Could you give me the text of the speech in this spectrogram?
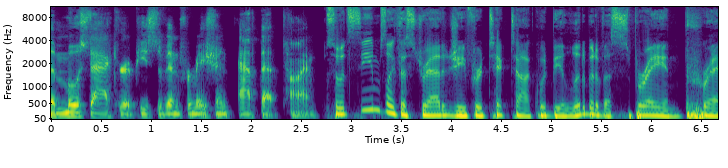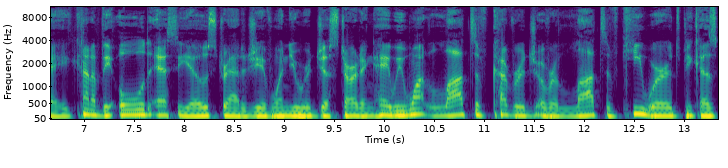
the most accurate piece of information at that time. So it seems like the strategy for TikTok would be a little bit of a spray and pray, kind of the old SEO strategy of when you were just starting. Hey, we want lots of coverage over lots of keywords because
